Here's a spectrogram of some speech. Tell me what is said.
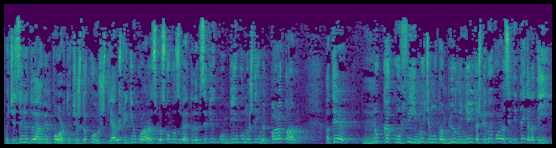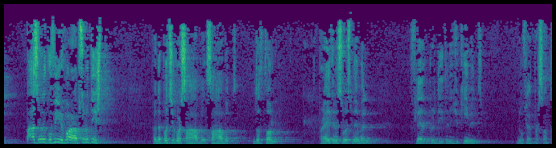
po që se ne do ja hapim portën që çdo kush t'i japë shpjegim Kur'anit sipas kokës vet, edhe pse ky bie në kundërshtim me të parët tanë, atëherë nuk ka kufi më që mund ta mbyllë njëri ta shpjegojë Kur'anin si t'i teket atij. Pra s'ka kufi fare absolutisht. Prandaj po shiko sahabët, sahabët do të thonë për ajetin e sures Neml, flet për ditën e gjykimit. Nuk flet për sot.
